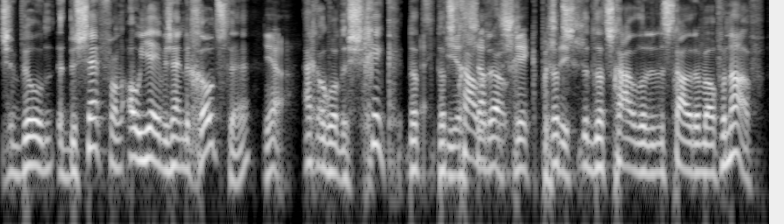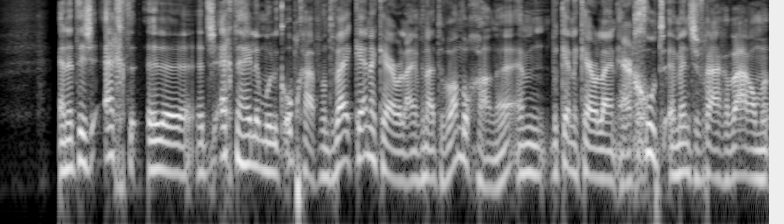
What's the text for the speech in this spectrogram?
ze wil het besef van, oh jee, we zijn de grootste. Ja. Eigenlijk ook wel de schrik. Dat, dat straalde er, schrik, dat, precies. dat, dat straalde, dat straalde er wel vanaf. En het is, echt, eh, het is echt een hele moeilijke opgave. Want wij kennen Caroline vanuit de wandelgangen. En we kennen Caroline erg goed. En mensen vragen waarom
